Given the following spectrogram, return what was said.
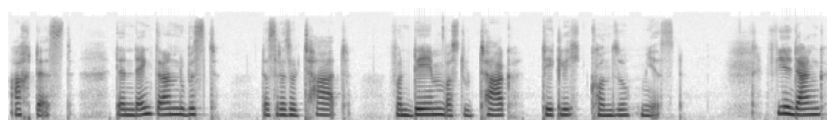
achtest. Denn denk dran, du bist das Resultat von dem, was du tagtäglich konsumierst. Vielen Dank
